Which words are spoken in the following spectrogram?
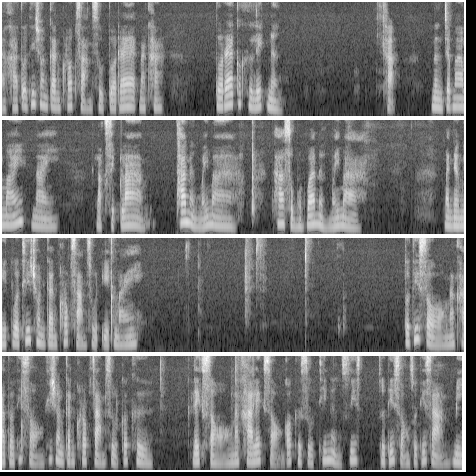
นะคะ ตัวที่ชนกันครบ 3 สูตรตัวแรกนะคะ ตัวแรกก็คือเลข1ค่ะ1 จะมาไหมในหลักสิบล่าง ถ้า 1 ไม่มา ถ้าสมมุติว่า 1 ไม่มา มันยังมีตัวที่ชนกันครบ 3 สูตรอีกไหมตัวที่2นะคะตัวที่ 2 ที่ชนกันครบ 3 สูตรก็คือ เลข2นะคะ เลข 2 ก็คือสูตรที่1สูตรที่ 2 สูตรที่ 3 มี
